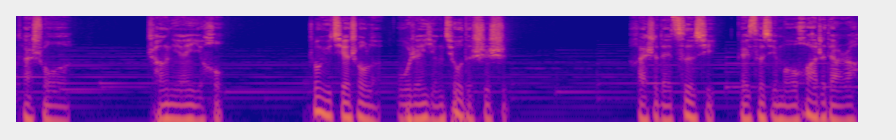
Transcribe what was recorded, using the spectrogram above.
他说：“成年以后。”终于接受了无人营救的事实，还是得自己给自己谋划着点啊，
